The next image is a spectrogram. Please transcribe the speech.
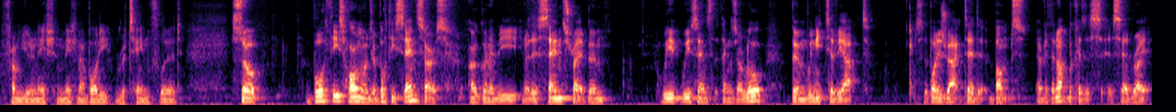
from urination, making our body retain fluid. So, both these hormones or both these sensors are going to be, you know, they've sensed, right, boom, we, we sense that things are low, boom, we need to react. So the body's reacted, it bumps everything up because it's, it said, right,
